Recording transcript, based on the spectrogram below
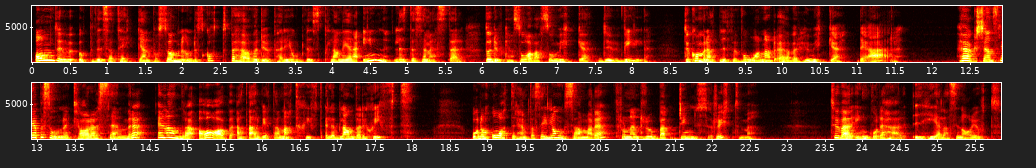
Om du uppvisar tecken på sömnunderskott behöver du periodvis planera in lite semester då du kan sova så mycket du vill. Du kommer att bli förvånad över hur mycket det är. Högkänsliga personer klarar sämre än andra av att arbeta nattskift eller blandade skift. Och de återhämtar sig långsammare från en rubbad dygnsrytm. Tyvärr ingår det här i hela scenariot.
